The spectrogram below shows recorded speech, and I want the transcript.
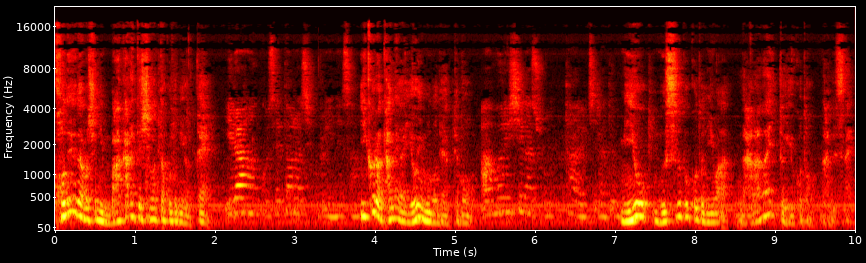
このような場所にまかれてしまったことによってい。くら種が良いものであっても実を結ぶことにはならないということなんですね。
